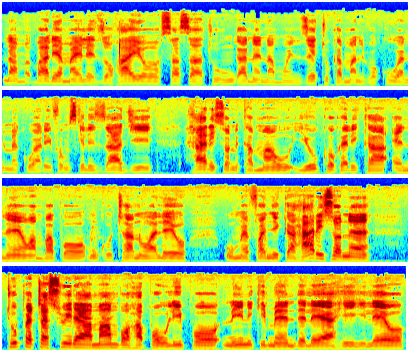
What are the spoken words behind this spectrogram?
Nam, baada ya maelezo hayo, sasa tuungane na mwenzetu kama nilivyokuwa nimekuarifu msikilizaji. Harrison Kamau yuko katika eneo ambapo mkutano wa leo umefanyika. Harrison, tupe taswira ya mambo hapo ulipo, nini kimeendelea hii leo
